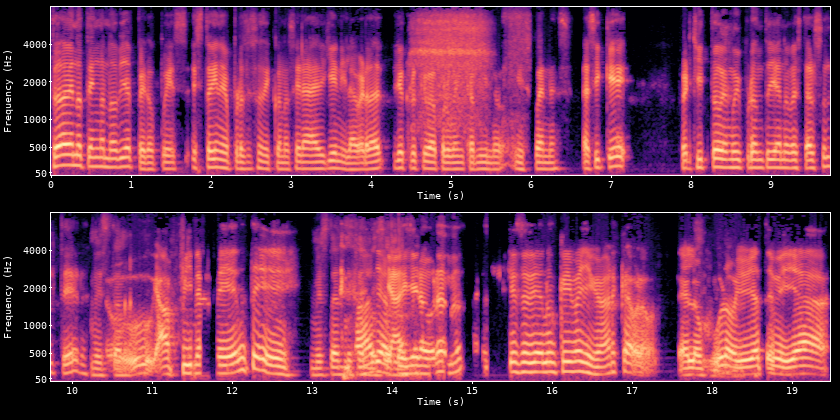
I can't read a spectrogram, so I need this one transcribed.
todavía no tengo novia, pero pues estoy en el proceso de conocer a alguien y la verdad yo creo que va por buen camino, mis panas. Así que Ferchito muy pronto ya no va a estar soltero. Me están, Uh, ah, finalmente. me están dejando Vaya, Ya, solo. ya era hora, ¿no? Que ese día nunca iba a llegar, cabrón. Te lo Sí, juro, güey. yo ya te veía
